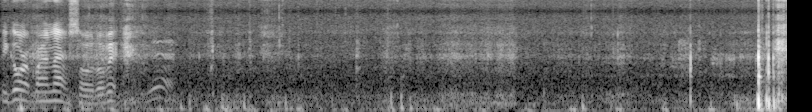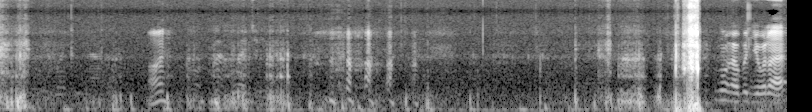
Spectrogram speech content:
You go up round that side of it. nak tunjuk berat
